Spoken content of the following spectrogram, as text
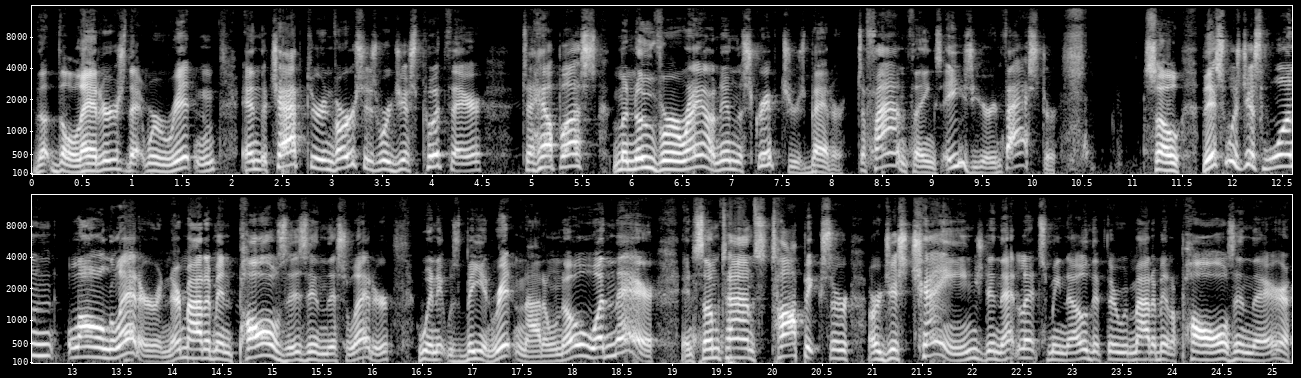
the, the letters that were written. And the chapter and verses were just put there to help us maneuver around in the scriptures better, to find things easier and faster. So this was just one long letter, and there might have been pauses in this letter when it was being written. I don't know, wasn't there. And sometimes topics are, are just changed, and that lets me know that there might have been a pause in there,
